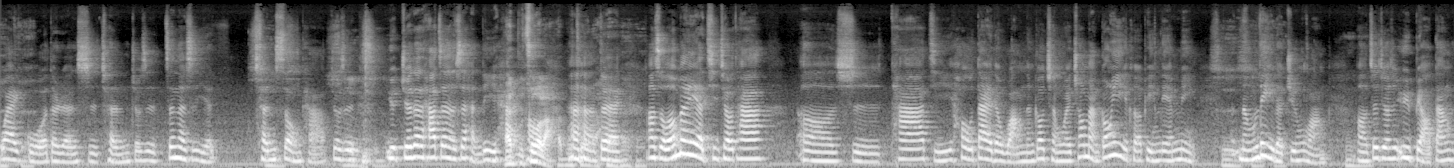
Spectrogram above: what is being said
外国的人使臣就是真的是也。称颂他，就是也觉得他真的是很厉害，还不错啦，还不错。对，那所罗门也祈求他，呃，使他及后代的王能够成为充满公义、和平、怜悯、能力的君王。啊、呃，这就是预表当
